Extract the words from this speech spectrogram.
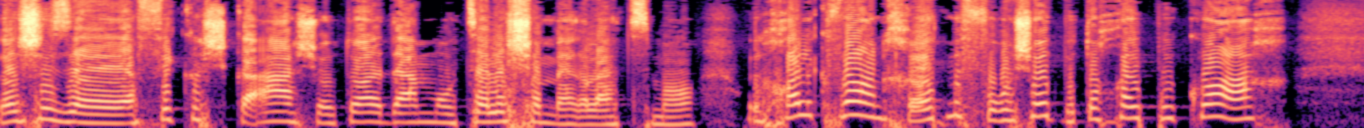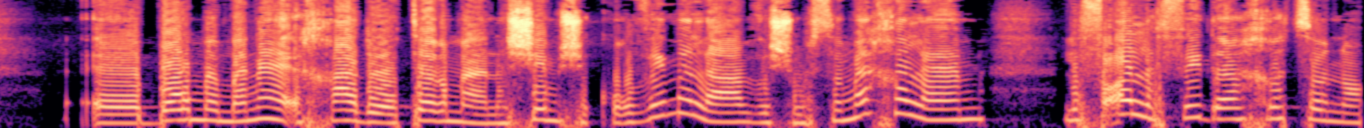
ויש איזה אפיק השקעה שאותו אדם רוצה לשמר לעצמו, הוא יכול לקבוע הנחיות מפורשות בתוך היפוי כוח, אה, בו הוא ממנה אחד או יותר מהאנשים שקרובים אליו ושהוא סומך עליהם, לפעול לפי דרך רצונו.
